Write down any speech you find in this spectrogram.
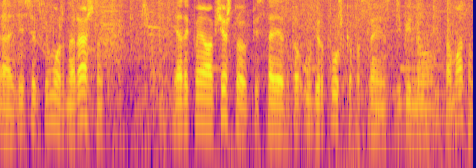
Да, здесь все-таки можно рашнуть. Я так понимаю вообще, что пистолет это убер-пушка по сравнению с дебильным автоматом.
